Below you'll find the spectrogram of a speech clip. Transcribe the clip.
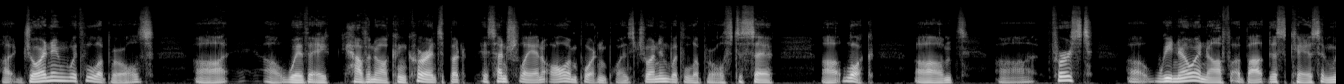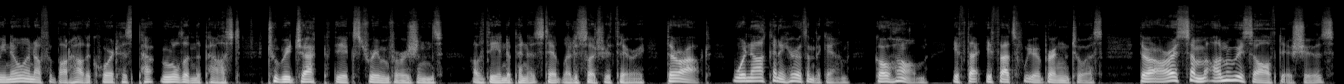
uh, joining with the liberals uh, uh, with a Kavanaugh concurrence, but essentially in all important points, joining with the liberals to say, uh, look, um, uh, first, uh, we know enough about this case and we know enough about how the court has pa- ruled in the past to reject the extreme versions of the independent state legislature theory. They're out. We're not going to hear them again. Go home if that if that's what you're bringing to us. There are some unresolved issues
